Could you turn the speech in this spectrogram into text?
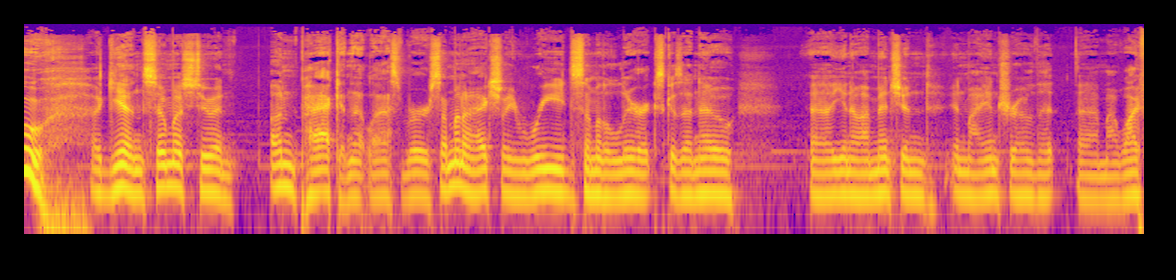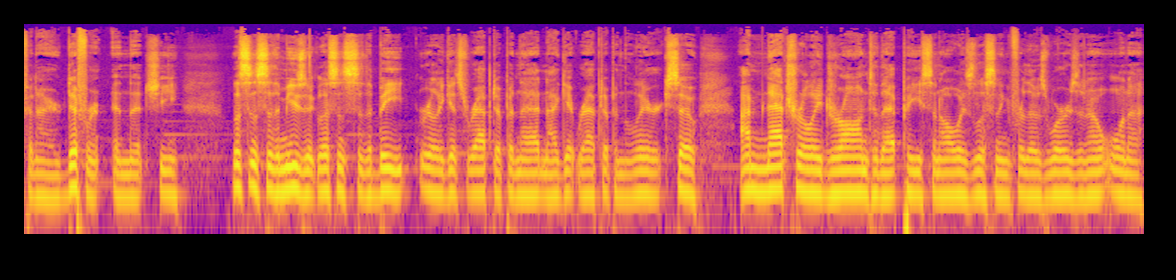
Whew. Again, so much to un- unpack in that last verse. I'm going to actually read some of the lyrics because I know, uh, you know, I mentioned in my intro that uh, my wife and I are different and that she listens to the music, listens to the beat, really gets wrapped up in that, and I get wrapped up in the lyrics. So I'm naturally drawn to that piece and always listening for those words. And I don't want to.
